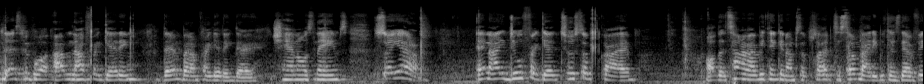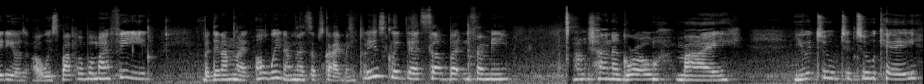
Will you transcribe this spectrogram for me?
There's people, I'm not forgetting them, but I'm forgetting their channels' names. So yeah, and I do forget to subscribe all the time. I be thinking I'm subscribed to somebody because their videos always pop up on my feed. But then I'm like, oh wait, I'm not subscribing. Please click that sub button for me. I'm trying to grow my YouTube to 2K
